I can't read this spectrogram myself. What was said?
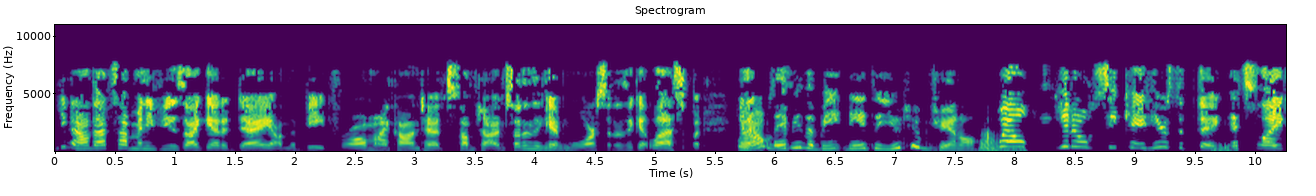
you know, that's how many views I get a day on the beat for all my content sometimes. Sometimes I get Mm. more, sometimes I get less, but you Well, know, maybe the beat needs a YouTube channel. well, you know, see, Kate, here's the thing. It's like,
